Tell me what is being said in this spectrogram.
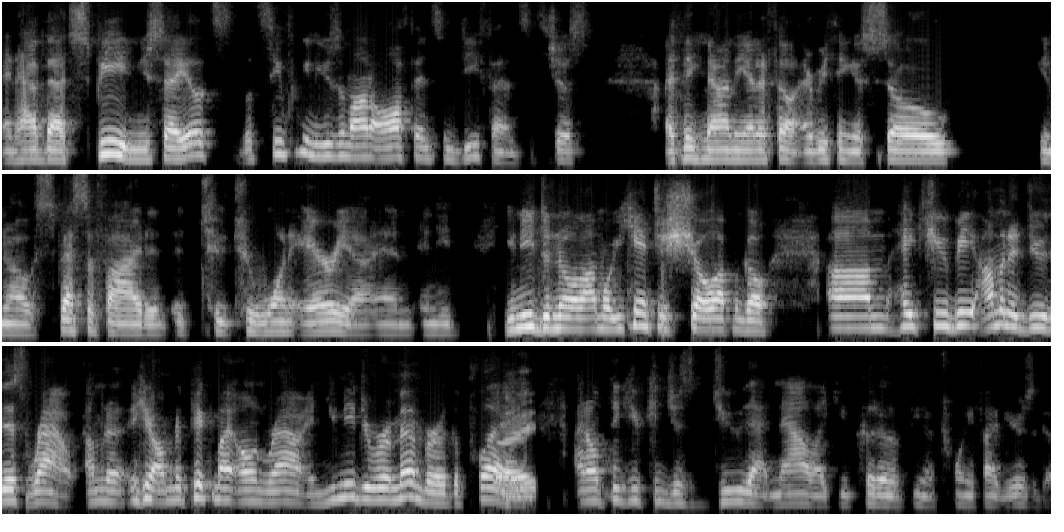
and have that speed and you say let's let's see if we can use them on offense and defense it's just I think now in the NFL, everything is so, you know, specified in, to to one area, and and you you need to know a lot more. You can't just show up and go, um, "Hey QB, I'm going to do this route. I'm going to you know I'm going to pick my own route," and you need to remember the play. Right. I don't think you can just do that now like you could have you know 25 years ago.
